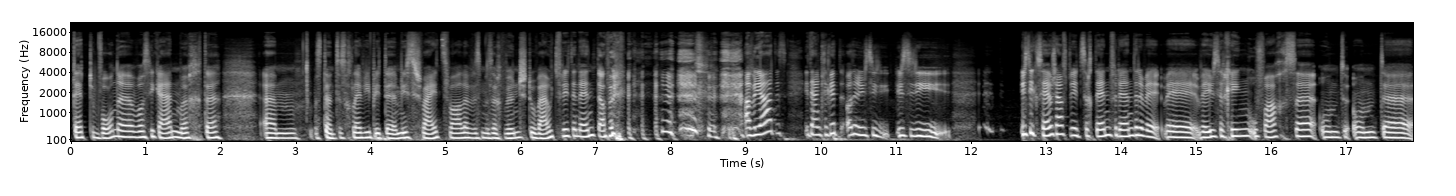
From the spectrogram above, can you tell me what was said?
dort wohnen wo sie gerne möchten. Ähm, das klingt ein bisschen wie bei den Miss Schweiz-Wahlen, was man sich wünscht und Weltfrieden nennt. Aber, aber ja, das, ich denke, oder unsere, unsere unsere Gesellschaft wird sich dann verändern, wenn, wenn, unsere Kinder aufwachsen und, und äh,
